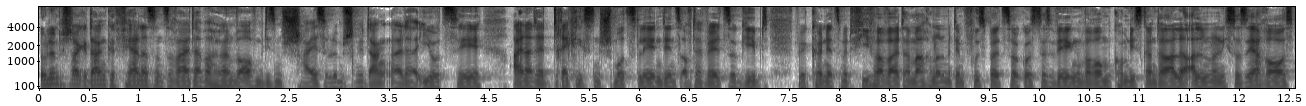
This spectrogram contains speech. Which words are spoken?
olympischer Gedanke, Fairness und so weiter. Aber hören wir auf mit diesem scheiß olympischen Gedanken, Alter. IOC, einer der dreckigsten Schmutzläden, den es auf der Welt so gibt. Wir können jetzt mit FIFA weitermachen und mit dem Fußballzirkus. Deswegen, warum kommen die Skandale alle noch nicht so sehr raus?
